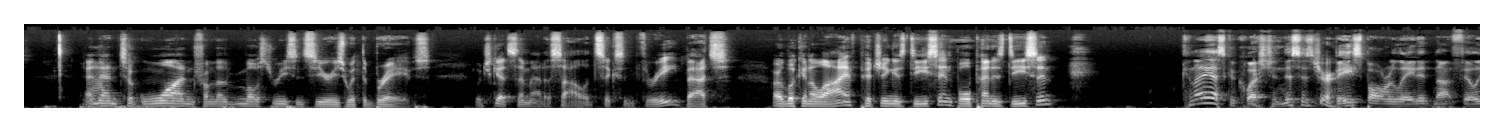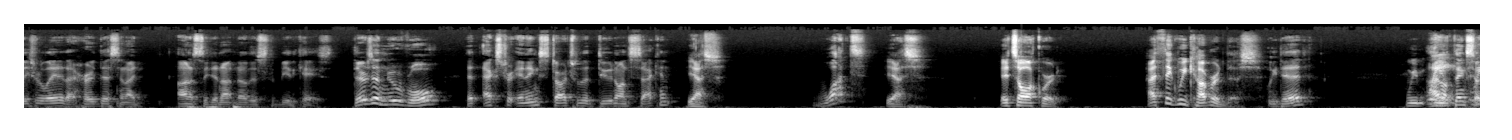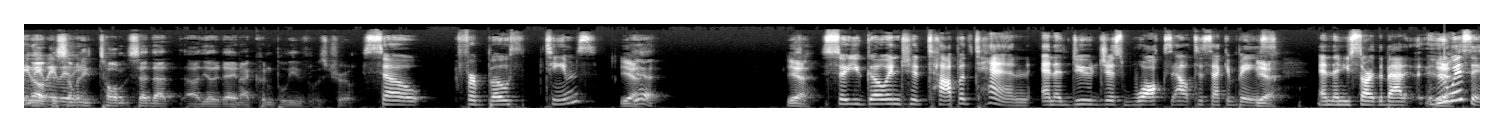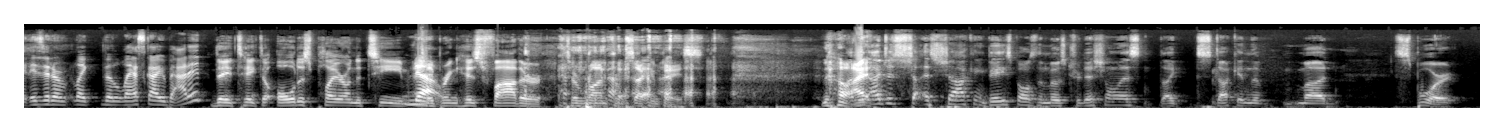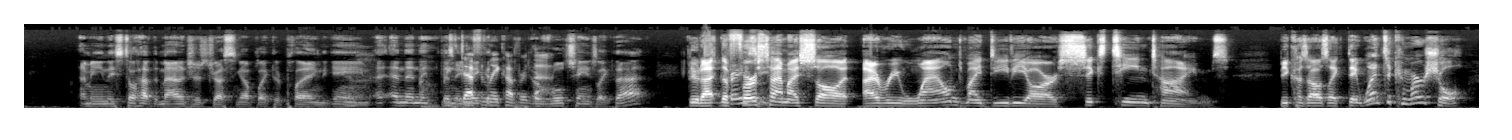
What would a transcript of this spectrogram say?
and then took one from the most recent series with the Braves, which gets them at a solid six and three. Bats are looking alive. Pitching is decent. Bullpen is decent. Can I ask a question? This is Sure. baseball related, not Phillies related. I heard this and I honestly did not know this to be the case. There's a new rule that extra innings starts with a dude on second. Yes, What? yes. It's awkward. I think we covered this. We did? We, I don't think so. wait, no, wait, wait, because wait, somebody told said that uh, the other day and I couldn't believe it was true. So for both teams, yeah, yeah. yeah. so you go into top of 10 and a dude just walks out to second base. Yeah. And then you start the bat. Who Yeah. is it? Is it a like the last guy who batted? they take the oldest player on the team No. and they bring his father to run from second base. No, I, I, mean, I just it's shocking. Baseball's the most traditionalist, like stuck in the mud sport. I mean, they still have the managers dressing up like they're playing the game, and then they then they definitely make a, covered a that. rule change like that. dude, I, the first time I saw it, I rewound my DVR 16 times because I was like, they went to commercial.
